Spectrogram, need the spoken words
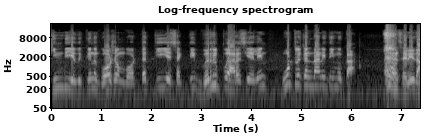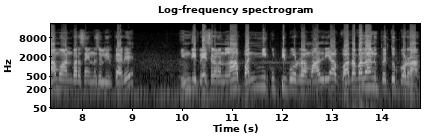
ஹிந்தி எதுக்குன்னு கோஷம் போட்ட தீய சக்தி வெறுப்பு அரசியலின் ஊற்றுக்கண் தானே திமுக. சரி தாமு அன்பரசன் என்ன சொல்லியிருக்காரு? ஹிந்தி பேசுறவன்லாம் பன்னி குட்டி போடுற மாதிரியா வதபதான்னு பெத்து போடுறான்.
